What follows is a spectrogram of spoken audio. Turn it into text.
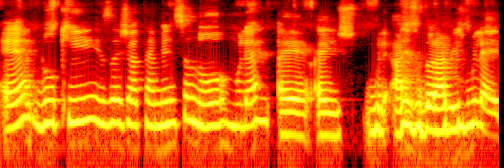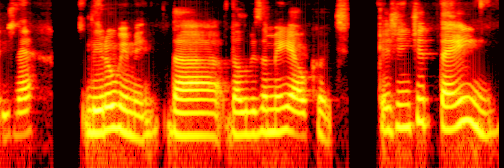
é do que Isa já até mencionou, mulher, é, as, as adoráveis mulheres, né? Little Women, da, da Louisa May Alcott. Que a gente tem,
